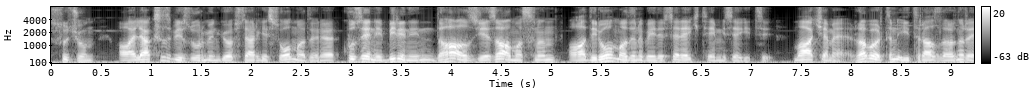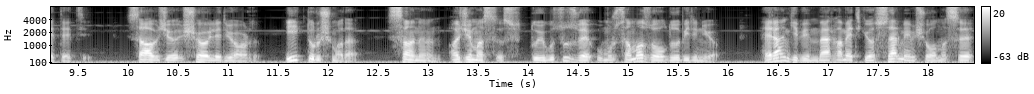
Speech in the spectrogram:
suçun ahlaksız bir zulmün göstergesi olmadığını, kuzeni birinin daha az ceza almasının adil olmadığını belirterek temize gitti. Mahkeme Robert'ın itirazlarını reddetti. Savcı şöyle diyordu. İlk duruşmada sanığın acımasız, duygusuz ve umursamaz olduğu biliniyor. Herhangi bir merhamet göstermemiş olması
